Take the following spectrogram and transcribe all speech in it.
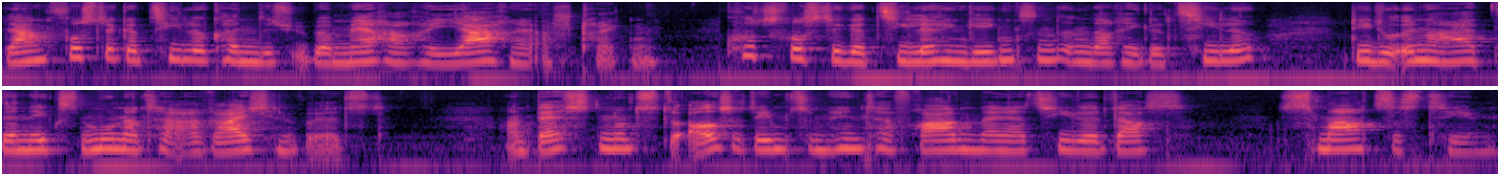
Langfristige Ziele können sich über mehrere Jahre erstrecken. Kurzfristige Ziele hingegen sind in der Regel Ziele, die du innerhalb der nächsten Monate erreichen willst. Am besten nutzt du außerdem zum Hinterfragen deiner Ziele das SMART-System.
